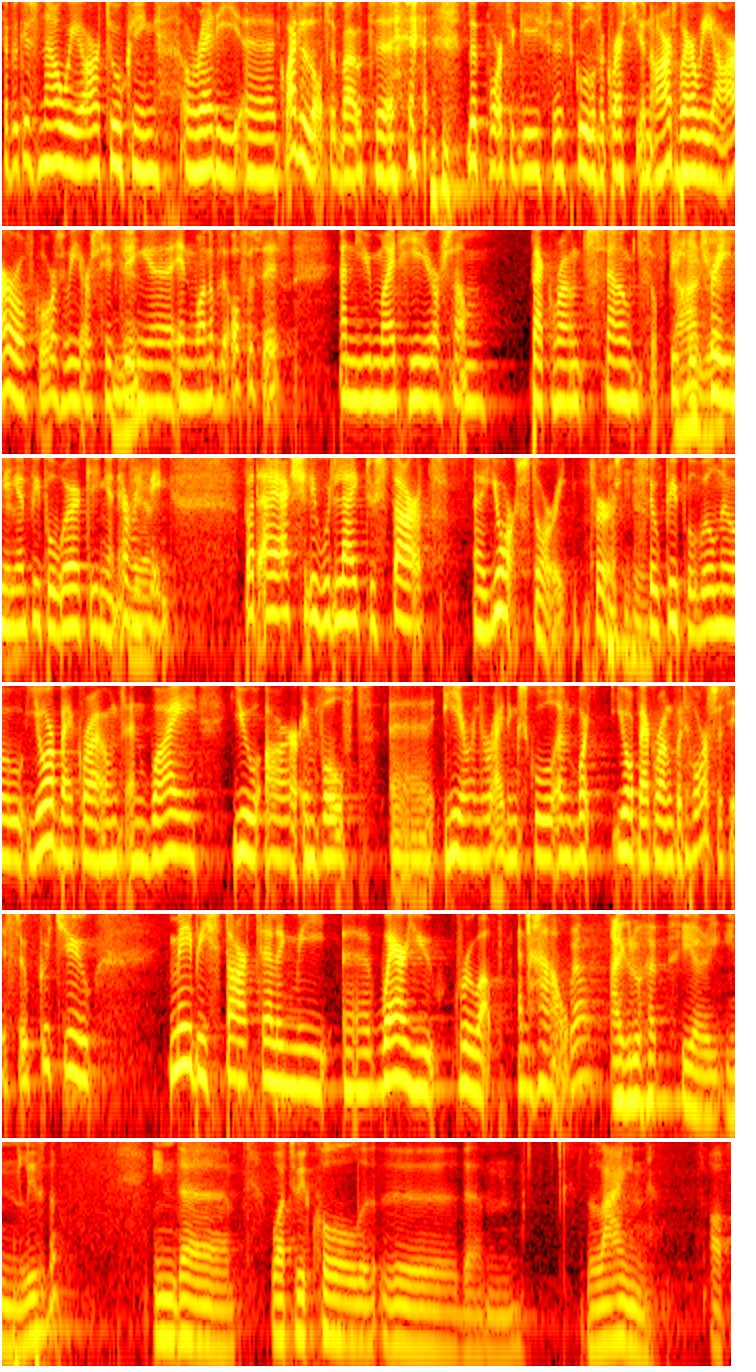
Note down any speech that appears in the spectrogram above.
Yeah, because now we are talking already uh, quite a lot about uh, the Portuguese uh, School of Equestrian Art, where we are. Of course, we are sitting uh, in one of the offices, and you might hear some background sounds of people Ah, training yes. and people working and everything. But I actually would like to start uh, your story first, Yes. so people will know your background and why you are involved uh, here in the riding school and what your background with horses is. So, could you maybe start telling me uh, where you grew up and how? Well, I grew up here in Lisbon, in the what we call the, the um, line of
